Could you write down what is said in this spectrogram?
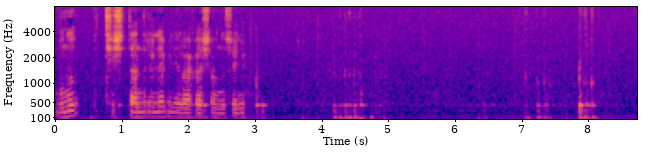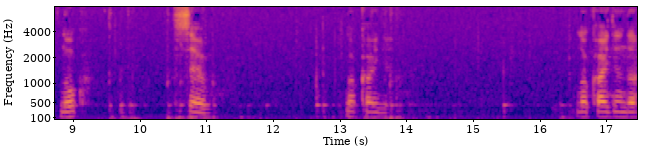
Bunu çeşitlendirilebilir arkadaşlar onu söyleyeyim. log save log kaydı. Log kaydını da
